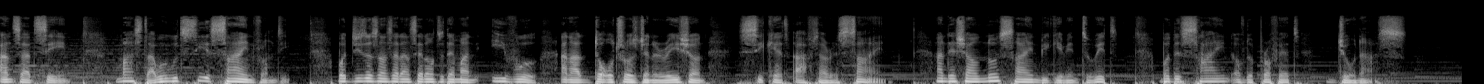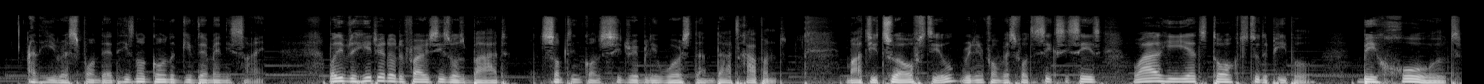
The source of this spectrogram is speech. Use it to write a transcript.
answered, saying, Master, we would see a sign from thee. But Jesus answered and said unto them, An evil and adulterous generation seeketh after a sign, and there shall no sign be given to it, but the sign of the prophet Jonas. And he responded, He's not going to give them any sign. But if the hatred of the Pharisees was bad, something considerably worse than that happened. Matthew 12, still reading from verse 46, he says, While he yet talked to the people, behold,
